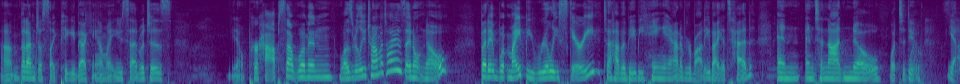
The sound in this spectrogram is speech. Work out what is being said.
Um, but I'm just like piggybacking on what you said, which is, you know, perhaps that woman was really traumatized. I don't know. But it w- might be really scary to have a baby hanging out of your body by its head and and to not know what to do. Yeah.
